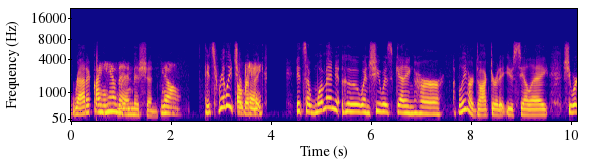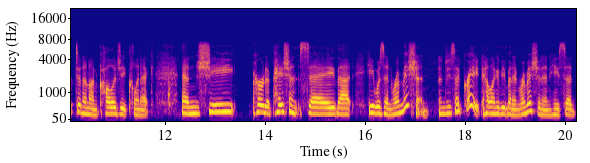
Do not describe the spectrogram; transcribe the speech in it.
Radical I haven't. Remission. No. It's really terrific. Okay. It's a woman who, when she was getting her, I believe her doctorate at UCLA, she worked in an oncology clinic, and she heard a patient say that he was in remission. And she said, Great. How long have you been in remission? And he said,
